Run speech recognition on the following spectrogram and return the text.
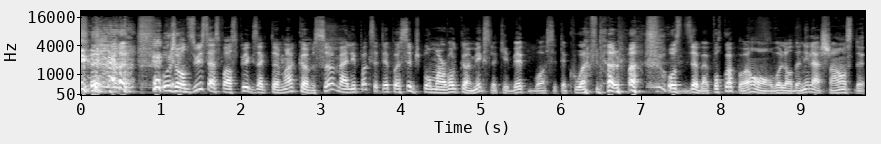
Aujourd'hui, ça se passe plus exactement comme ça, mais à l'époque, c'était possible. Puis pour Marvel Comics, le Québec, bah, c'était quoi finalement? On se disait, ben, pourquoi pas? On va leur donner la chance de,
